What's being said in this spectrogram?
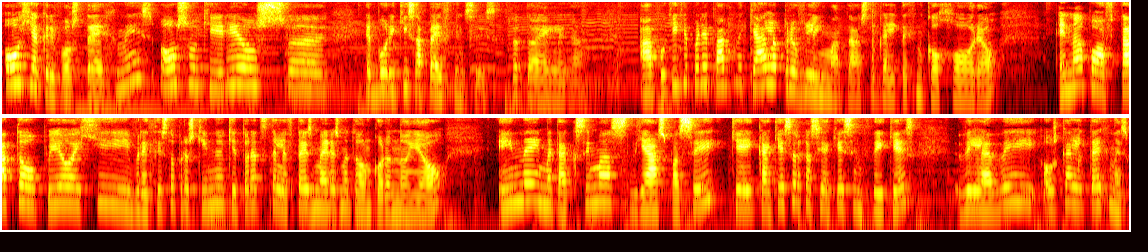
όχι ακριβώς τέχνης, όσο κυρίως ε, εμπορικής απεύθυνσης, θα το έλεγα. Από εκεί και πέρα υπάρχουν και άλλα προβλήματα στον καλλιτεχνικό χώρο. Ένα από αυτά το οποίο έχει βρεθεί στο προσκήνιο και τώρα τις τελευταίες μέρες με τον κορονοϊό είναι η μεταξύ μας διάσπαση και οι κακές εργασιακές συνθήκες, δηλαδή ως καλλιτέχνες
